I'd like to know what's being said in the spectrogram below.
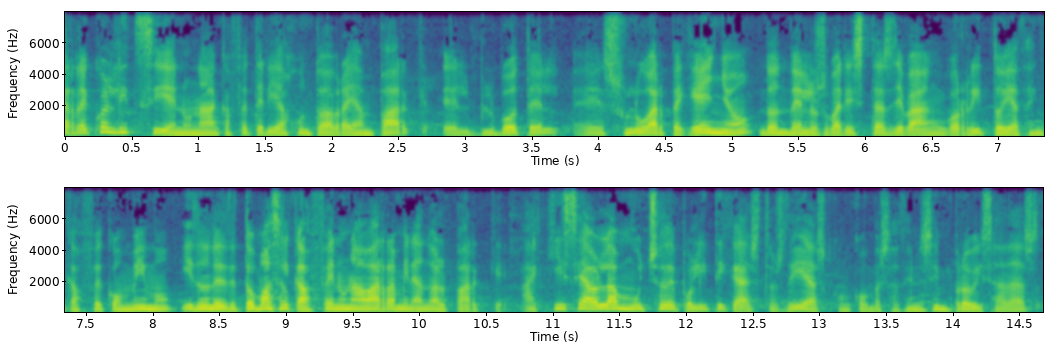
Charré con Litzy en una cafetería junto a Bryant Park. El Blue Bottle es un lugar pequeño donde los baristas llevan gorrito y hacen café con mimo y donde te tomas el café en una barra mirando al parque. Aquí se habla mucho de política estos días, con conversaciones improvisadas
